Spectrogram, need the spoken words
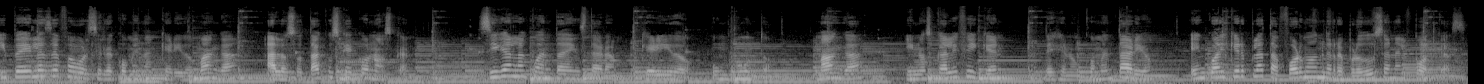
y pedirles de favor si recomiendan querido manga a los otakus que conozcan. Sigan la cuenta de Instagram querido un punto manga y nos califiquen, dejen un comentario en cualquier plataforma donde reproducen el podcast.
